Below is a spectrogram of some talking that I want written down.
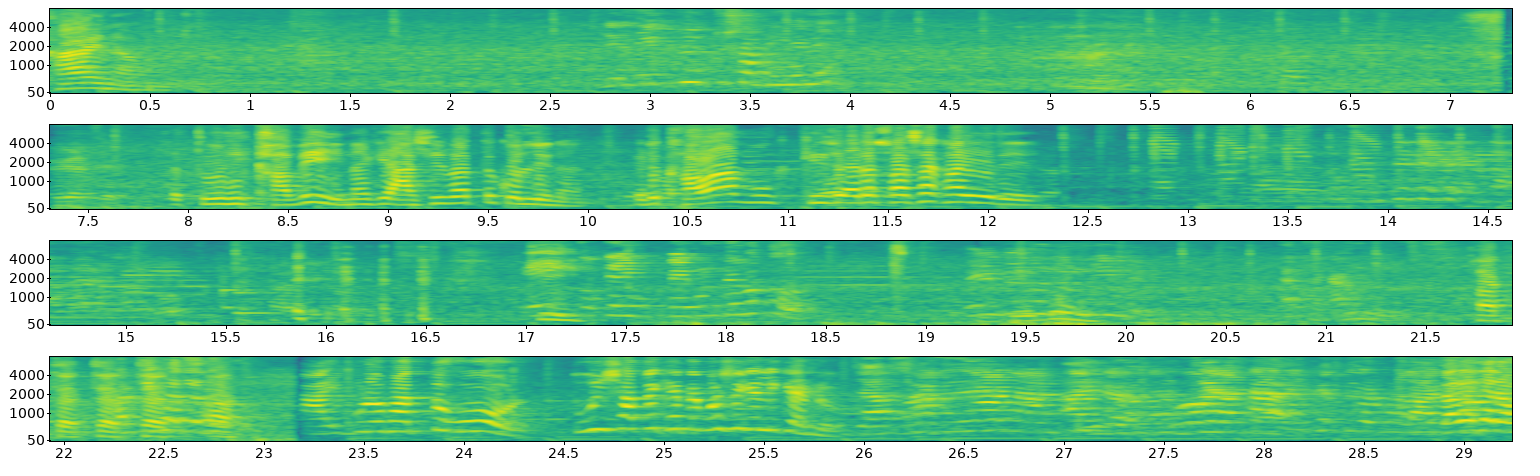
খায় না। একটু একটু সব ভেঙে নে। তা তুই খাবি? নাকি আশীর্বাদ তো করলি না? একটু খাওয়া মুখ কিছু একটা শশা খাইয়ে দে। থাক থাক থাক থাক আইবুড়ো ভাত তো ওর। তুই সাথে খেতে বসে গেলি কেন? দাঁড়া দাঁড়া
